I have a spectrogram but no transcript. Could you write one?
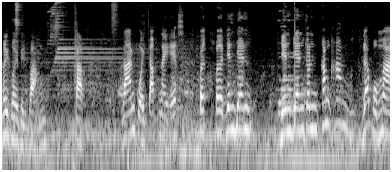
ไม่เคยผิดหวังกับร้านก๋วยจับใน X เปิดเปิดเย็นเย็นเย็นเย็นๆจนค่ำๆแล้วผมมา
